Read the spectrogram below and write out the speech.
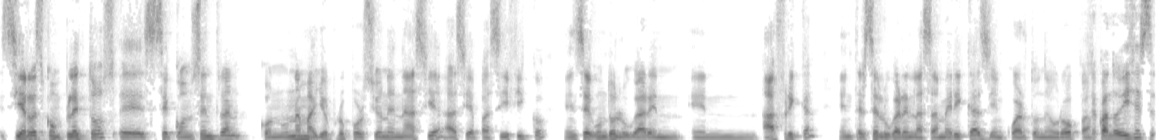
Cierres completos eh, se concentran con una mayor proporción en Asia, Asia-Pacífico, en segundo lugar en, en, África, en tercer lugar en las Américas y en cuarto en Europa. O sea, cuando dices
